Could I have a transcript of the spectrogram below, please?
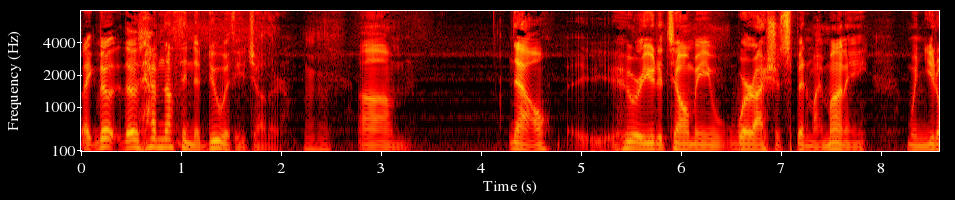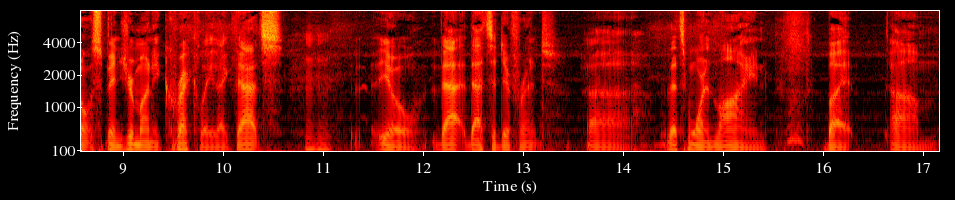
Like th- those have nothing to do with each other. mm-hmm. Um, now, who are you to tell me where I should spend my money when you don't spend your money correctly? Like that's Mm-hmm. you know that that's a different uh, that's more in line, but um,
